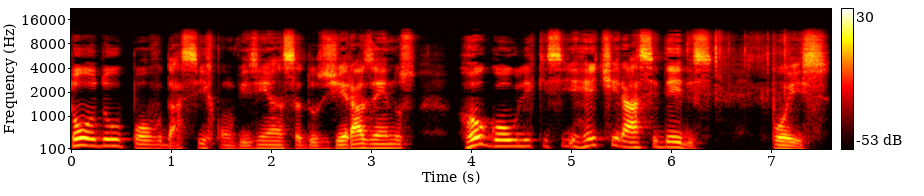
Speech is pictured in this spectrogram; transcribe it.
Todo o povo da circunvizinhança dos Gerazenos rogou-lhe que se retirasse deles, pois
